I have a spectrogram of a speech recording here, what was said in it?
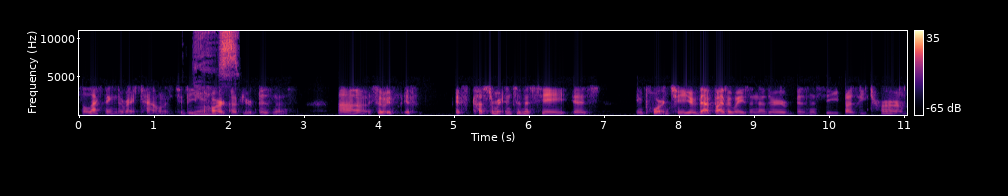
selecting the right talent to be Yes. part of your business. Uh, so if, if if customer intimacy is important to you, that by the way is another businessy buzzy term.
